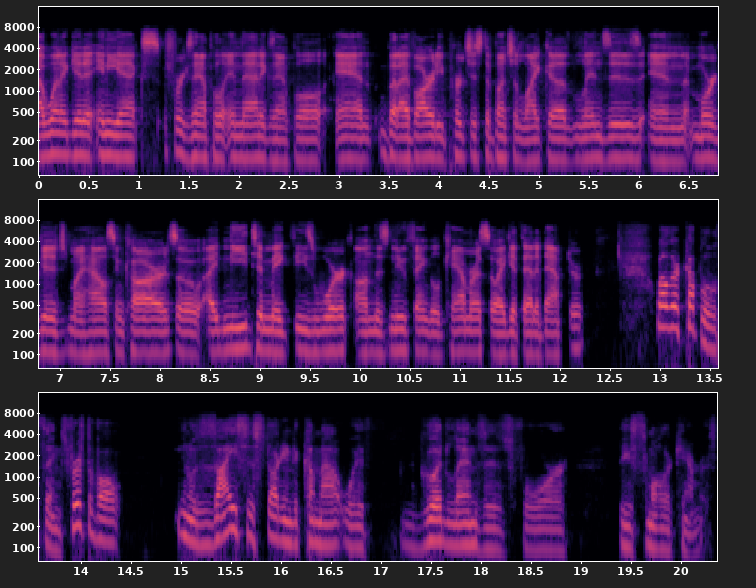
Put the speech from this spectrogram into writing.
I want to get an NEX, for example, in that example, and but I've already purchased a bunch of Leica lenses and mortgaged my house and car, so I need to make these work on this newfangled camera, so I get that adapter. Well, there are a couple of things. First of all, you know, Zeiss is starting to come out with good lenses for these smaller cameras.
